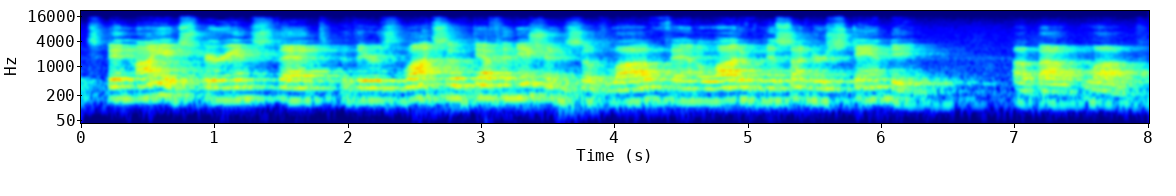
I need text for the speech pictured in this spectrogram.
It's been my experience that there's lots of definitions of love and a lot of misunderstanding about love.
